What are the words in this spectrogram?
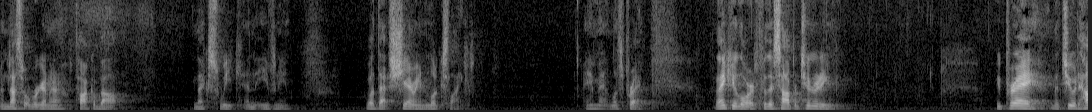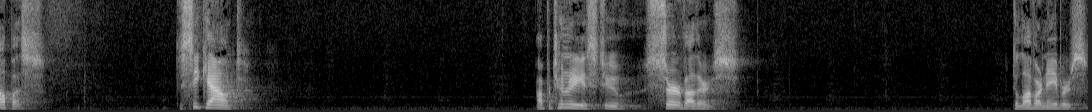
And that's what we're going to talk about next week in the evening, what that sharing looks like. Amen. Let's pray. Thank you, Lord, for this opportunity. We pray that you would help us to seek out opportunities to serve others, to love our neighbors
